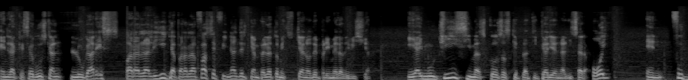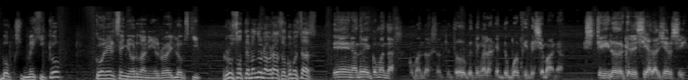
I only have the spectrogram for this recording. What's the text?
en la que se buscan lugares para la liguilla, para la fase final del Campeonato Mexicano de Primera División. Y hay muchísimas cosas que platicar y analizar hoy en Footbox México con el señor Daniel Brailovsky. Ruso, te mando un abrazo, ¿cómo estás? Bien, André, ¿cómo andás? ¿Cómo andás? Ante todo, que tenga la gente un buen fin de semana. Sí, lo que decías de ayer, sí.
